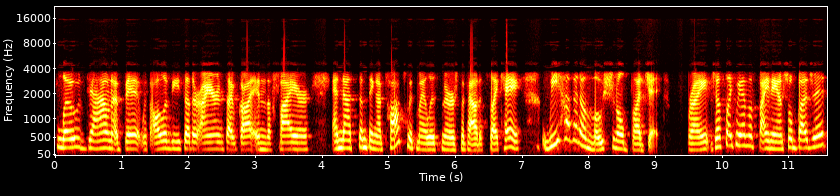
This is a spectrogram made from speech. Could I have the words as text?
slowed down a bit with all of these other irons I've got in the fire. And that's something I've talked with my listeners about. It's like, hey, we have an emotional budget, right? Just like we have a financial budget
